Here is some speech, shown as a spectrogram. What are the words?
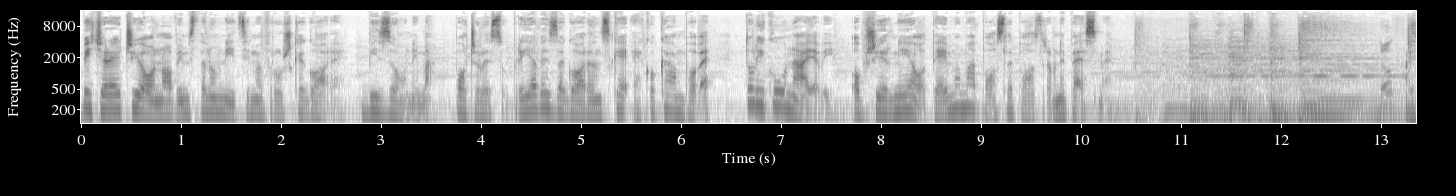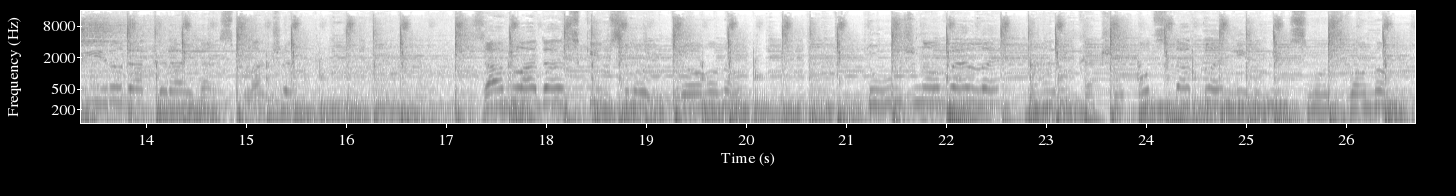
Biće reči o novim stanovnicima Fruške gore, bizonima. Počele su prijave za goranske ekokampove. Toliko u najavi, opširnije o temama posle pozdravne pesme. Dok priroda kraj nas plače Za vladarskim svojim tronom Tužno vele narikače Pod staklenim smo zvonom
